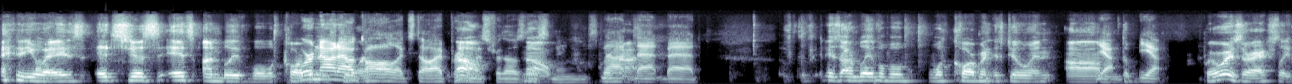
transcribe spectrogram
Anyways, it's just it's unbelievable what Corbin We're not doing. alcoholics, though. I promise for those no, listening, it's not, not. that bad. It is unbelievable what Corbin is doing. Um, yeah, the yeah, Brewers are actually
